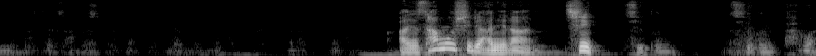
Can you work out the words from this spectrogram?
2년 됐어요, 사무실. 아니 사무실이 아니라 집 집은 집은 8월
